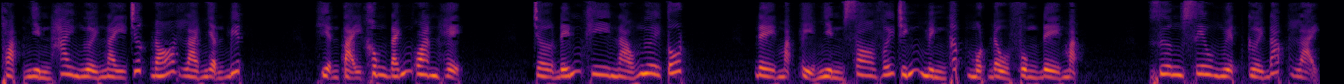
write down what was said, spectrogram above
Thoạt nhìn hai người này trước đó là nhận biết. Hiện tại không đánh quan hệ. Chờ đến khi nào ngươi tốt. Đề mặt tỉ nhìn so với chính mình thấp một đầu phùng đề mặt. Dương siêu nguyệt cười đáp lại.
